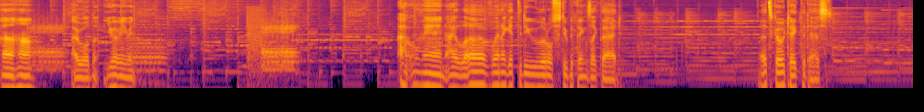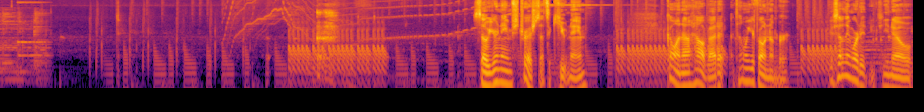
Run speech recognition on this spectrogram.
Uh huh. I will. You haven't even. Oh man, I love when I get to do little stupid things like that. Let's go take the test. So your name's Trish. That's a cute name. Come on now, how about it? Tell me your phone number. If something were to, you know,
